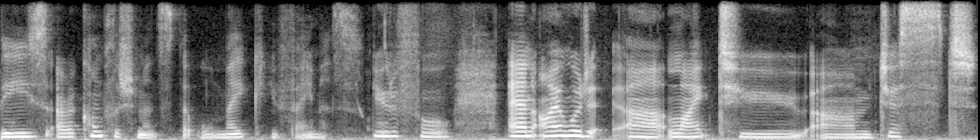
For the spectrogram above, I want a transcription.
These are accomplishments that will make you famous. Beautiful. And I would uh, like to um, just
